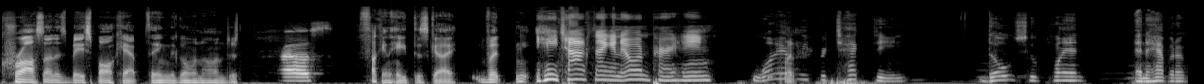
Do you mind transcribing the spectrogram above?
cross on his baseball cap thing that going on. Just gross. fucking hate this guy. But he talks like an old person. Why are we protecting those who plan and have a,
